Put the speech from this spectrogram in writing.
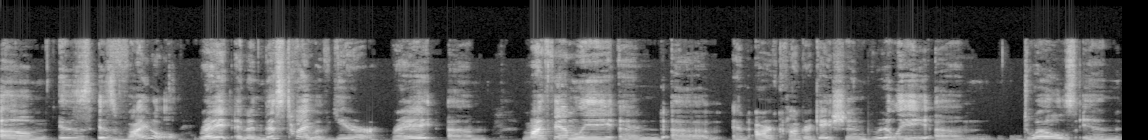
um, is is vital, right? And in this time of year, right, um, my family and um, and our congregation really um, dwells in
